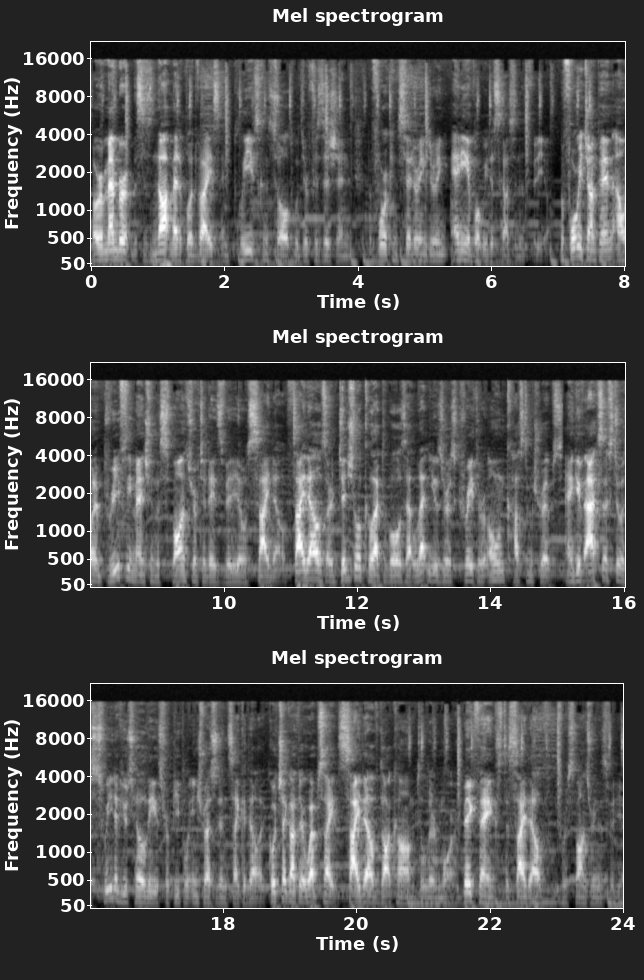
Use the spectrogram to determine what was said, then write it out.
But remember, this is not medical advice and please consult with your physician before considering doing any of what we discuss in this video. Before we jump in, I want to briefly mention the sponsor of today's video, PsyDelve. PsyDelves are digital collectibles that let users create their own custom trips and give access to a suite of utilities for people interested in psychedelic. Go check out their website, psydelve.com to learn more. Big thanks to PsyDelve for sponsoring this video.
